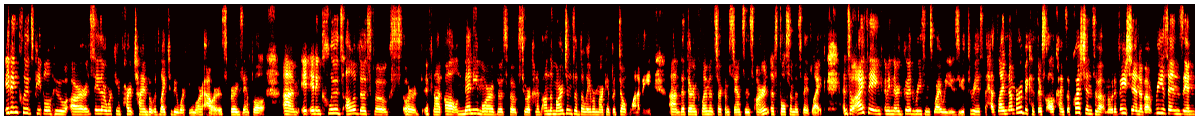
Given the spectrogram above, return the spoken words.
It includes people who are, say, they're working part time but would like to be working more hours, for example. Um, it, it includes all of those folks, or if not all, many more of those folks who are kind of on the margins of the labor market but don't want to be, um, that their employment circumstances aren't as fulsome as they'd like. And so I think, I mean, there are good reasons why we use U3 as the headline number because there's all kinds of questions about motivation, about reasons in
